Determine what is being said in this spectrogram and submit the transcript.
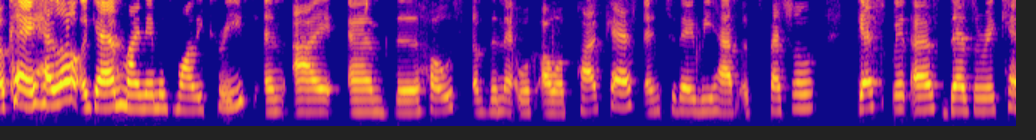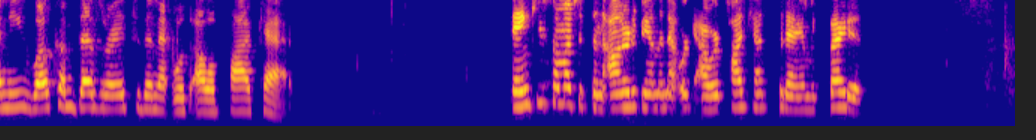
Okay, hello again. My name is Molly Crease, and I am the host of the Network Hour podcast. And today we have a special guest with us, Desiree Kinney. Welcome, Desiree, to the Network Hour podcast. Thank you so much. It's an honor to be on the Network Hour podcast today. I'm excited.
